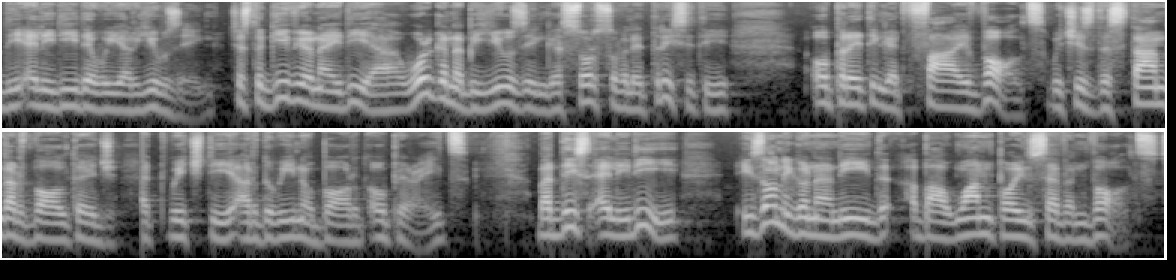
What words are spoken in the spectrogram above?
the LED that we are using. Just to give you an idea, we're going to be using a source of electricity operating at 5 volts, which is the standard voltage at which the Arduino board operates. But this LED is only going to need about 1.7 volts.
